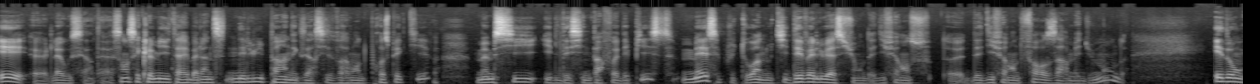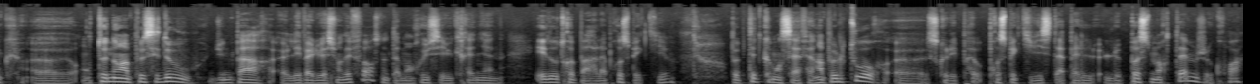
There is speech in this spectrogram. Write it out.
Et euh, là où c'est intéressant, c'est que le military balance n'est lui pas un exercice vraiment de prospective, même si dessine parfois des pistes, mais c'est plutôt un outil d'évaluation des différentes forces armées du monde. Et donc, euh, en tenant un peu ces deux bouts, d'une part euh, l'évaluation des forces, notamment russes et ukrainiennes, et d'autre part la prospective, on peut peut-être commencer à faire un peu le tour, euh, ce que les prospectivistes appellent le post-mortem, je crois,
